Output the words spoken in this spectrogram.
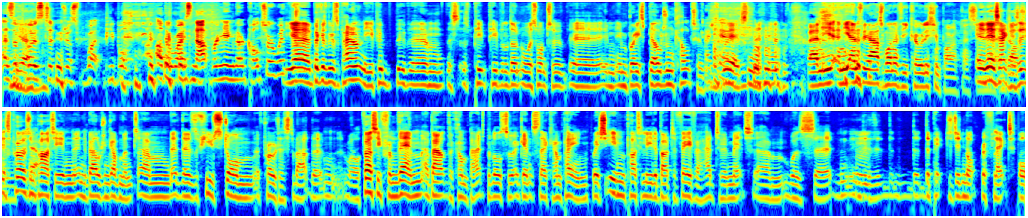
as Yeah. opposed to just what people otherwise not bringing their culture with Yeah, them. because because apparently um, this- this pe- people don't always want to uh, embrace Belgian culture, which I is can't- weird, isn't it? Yeah. And the, and the NVA is one of the coalition partners. It in, is uh, actually. It's, it's Belgium. Coalition Yeah. Party in, in the Belgian government. Um, there- there's a huge storm of protest about the well, firstly from them about the compact, but also against their campaign, which even party leader Bart de Wever had to admit um, was uh, Hmm. the, the, the, the pictures did not reflect or,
